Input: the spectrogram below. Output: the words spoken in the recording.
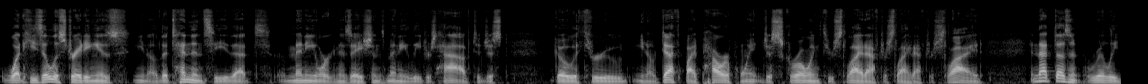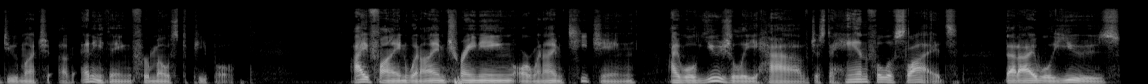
what he's illustrating is, you know, the tendency that many organizations, many leaders have to just go through, you know, death by PowerPoint, just scrolling through slide after slide after slide. And that doesn't really do much of anything for most people. I find when I'm training or when I'm teaching, I will usually have just a handful of slides that I will use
